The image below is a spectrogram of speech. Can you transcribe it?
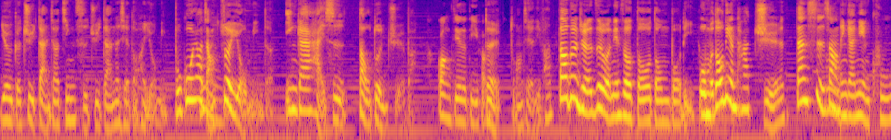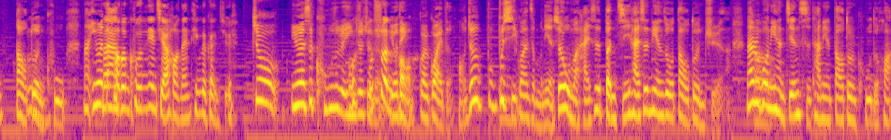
有一个巨蛋叫金瓷巨蛋。那些都很有名，不过要讲最有名的，嗯、应该还是道顿堀吧。逛街的地方，对，逛街的地方。道顿堀的字我念作道顿堀，我们都念它绝，但事实上应该念哭，道顿窟。嗯、那因为大家道顿哭念起来好难听的感觉，就因为是哭这个音，就觉得有点怪怪的哦，就不不习惯怎么念，所以我们还是本集还是念作道顿堀啦。那如果你很坚持他念道顿哭的话，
